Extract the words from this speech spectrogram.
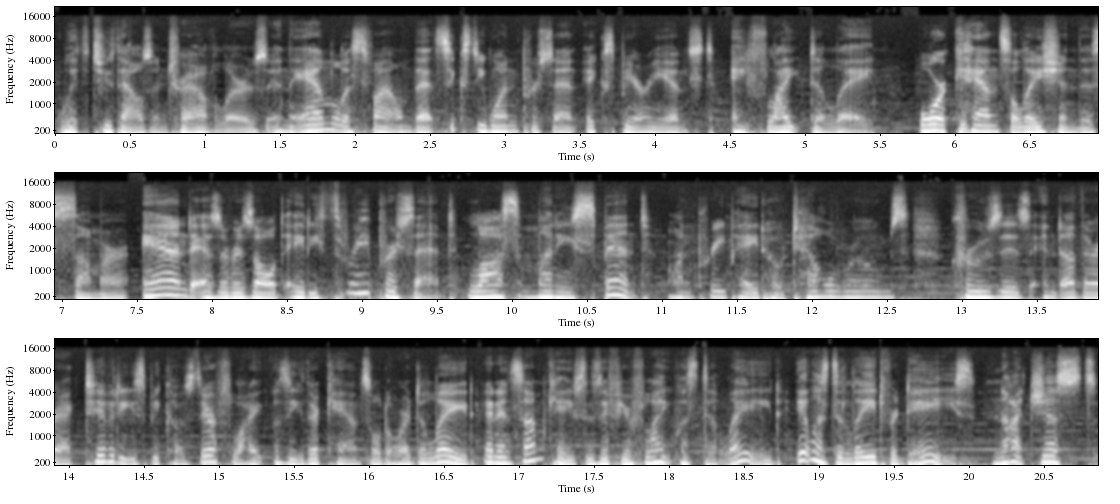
with 2,000 travelers, and the analysts found that 61% experienced a flight delay or cancellation this summer, and as a result, 83% lost money spent on prepaid hotel rooms, cruises, and other activities because their flight was either canceled or delayed. And in some cases, if your flight was delayed, it was delayed for days, not just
